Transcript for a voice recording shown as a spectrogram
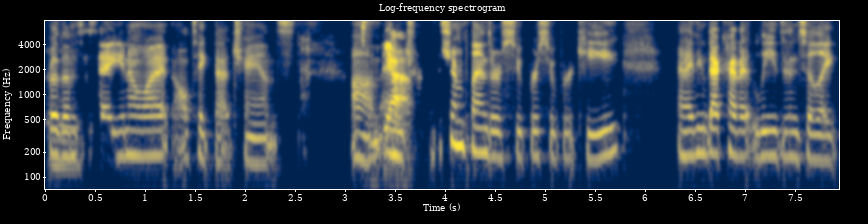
for mm-hmm. them to say you know what i'll take that chance um and yeah. transition plans are super super key and I think that kind of leads into like,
